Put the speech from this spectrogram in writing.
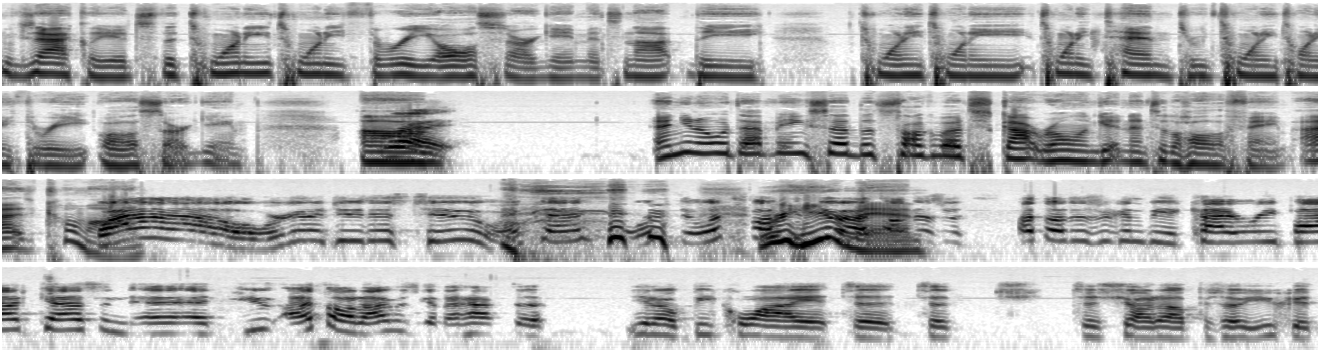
Exactly. It's the 2023 All Star game. It's not the 2020, 2010 through 2023 All Star game. Um, right. And you know, with that being said, let's talk about Scott Rolen getting into the Hall of Fame. Uh, come on. Wow, we're gonna do this too. Okay, we're, we're here, do. man. I thought, was, I thought this was, gonna be a Kyrie podcast, and and you, I thought I was gonna have to, you know, be quiet to to to shut up so you could,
